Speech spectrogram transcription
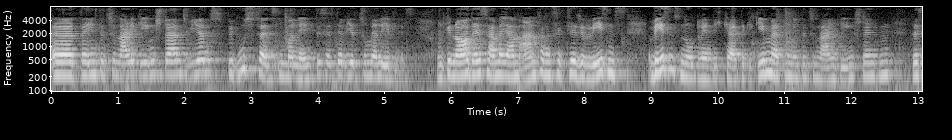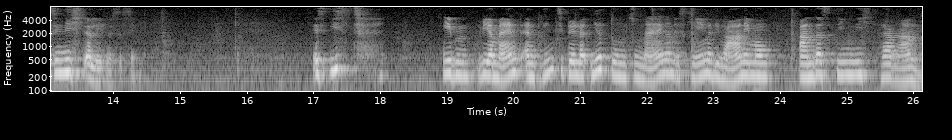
äh, der intentionale Gegenstand wird bewusstseinsimmanent, das heißt, er wird zum Erlebnis. Und genau das haben wir ja am Anfang gesagt, diese Wesens, Wesensnotwendigkeit der Gegebenheit von intentionalen Gegenständen, dass sie nicht Erlebnisse sind. Es ist eben, wie er meint, ein prinzipieller Irrtum zu meinen, es käme die Wahrnehmung an das Ding nicht heran.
